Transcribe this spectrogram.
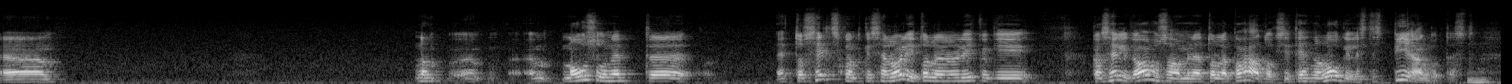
uh,? noh, äh, ma usun, et, et too seltskond, kes seal oli, tollel oli ikkagi ka selge arusaamine tolle paradoksi tehnoloogilistest piirangutest mm. -hmm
